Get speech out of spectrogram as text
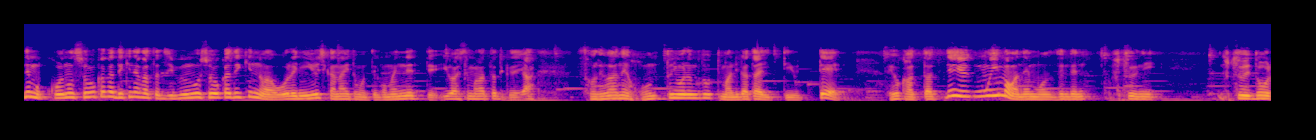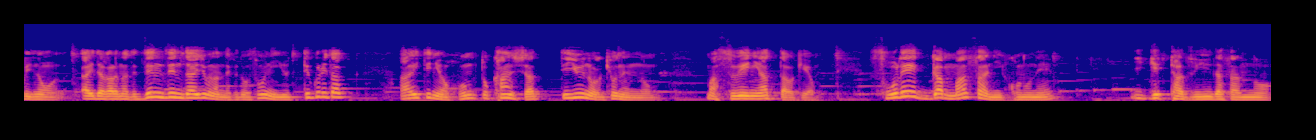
でもこの消化ができなかった自分を消化できるのは俺に言うしかないと思ってごめんねって言わせてもらった時で、いや、それはね、本当に俺にとってもありがたいって言って、よかったって、もう今はね、もう全然普通に、普通通りの間柄になって全然大丈夫なんだけど、そういうふうに言ってくれた相手には本当感謝っていうのが去年の、まあ、末にあったわけよ。それがまさにこのね、ゲッターズ飯田さんの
